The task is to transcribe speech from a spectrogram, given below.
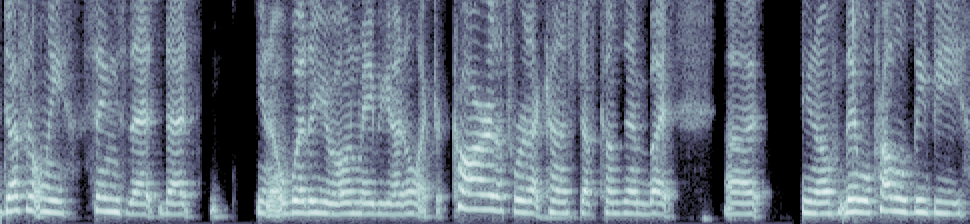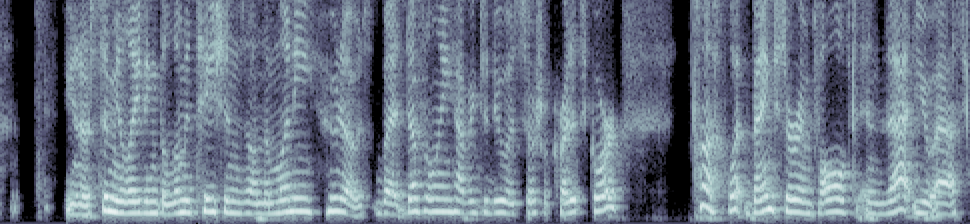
definitely things that that you know whether you own maybe an electric car, that's where that kind of stuff comes in. But uh, you know they will probably be you know simulating the limitations on the money. Who knows? But definitely having to do with social credit score. Huh, what banks are involved in that, you ask?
